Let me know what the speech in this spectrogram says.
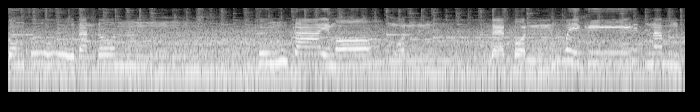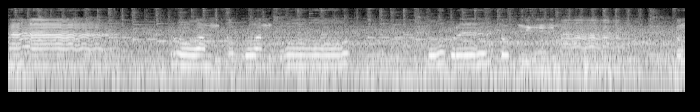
ทรงสู้ดันดน ถึงกายหมองมน แดดฝนไม่คิดนำพา ร่วมสุขร่วมทุกข์ทุกข์หรือสุขนี้มา ทรง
